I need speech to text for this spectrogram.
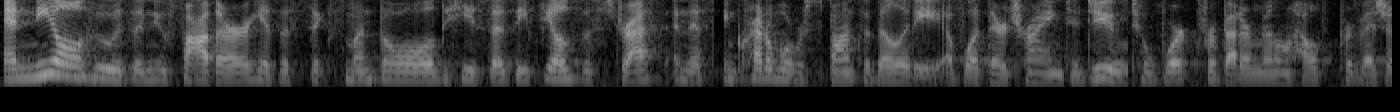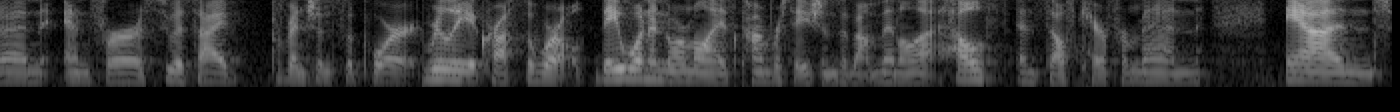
And Neil, who is a new father, he has a six month old, he says he feels the stress and this incredible responsibility of what they're trying to do to work for better mental health provision and for suicide prevention support really across the world. They want to normalize conversations about mental health and self care for men. And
